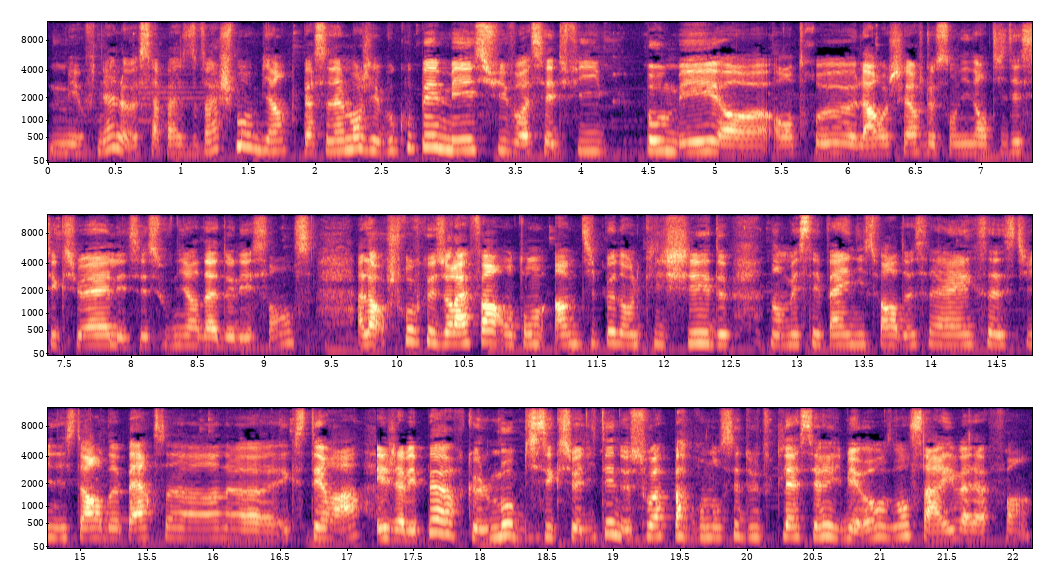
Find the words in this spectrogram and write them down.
mais au final ça passe vachement bien. Personnellement j'ai beaucoup aimé suivre cette fille paumé euh, entre la recherche de son identité sexuelle et ses souvenirs d'adolescence. Alors je trouve que sur la fin on tombe un petit peu dans le cliché de non mais c'est pas une histoire de sexe, c'est une histoire de personne, euh, etc. Et j'avais peur que le mot bisexualité ne soit pas prononcé de toute la série, mais heureusement ça arrive à la fin.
